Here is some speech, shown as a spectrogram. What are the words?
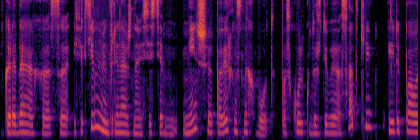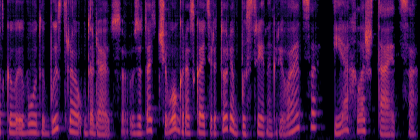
В городах э, с эффективными дренажными системами меньше поверхностных вод, поскольку дождевые осадки или паводковые воды быстро удаляются, в результате чего городская территория быстрее нагревается и охлаждается.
